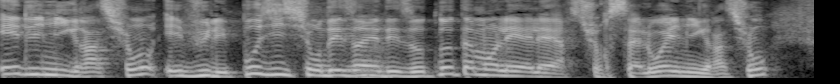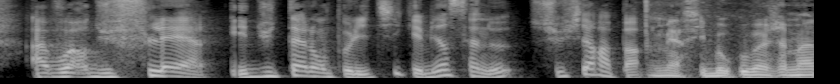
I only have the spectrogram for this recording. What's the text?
et de l'immigration. Et vu les positions des uns et des autres, notamment les LR, sur sa loi immigration, avoir du flair et du talent politique, eh bien, ça ne suffira pas. Merci beaucoup Benjamin.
